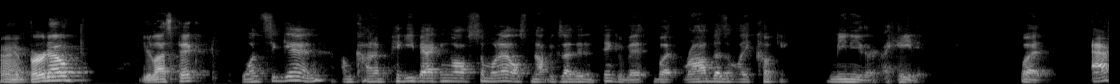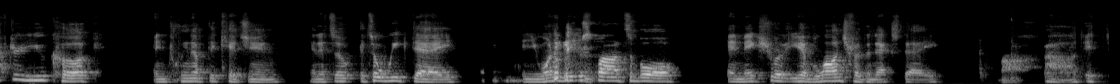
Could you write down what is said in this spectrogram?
All right, Berto, your last pick. Once again, I'm kind of piggybacking off someone else, not because I didn't think of it, but Rob doesn't like cooking. Me neither. I hate it. But after you cook and clean up the kitchen, and it's a it's a weekday, and you want to be responsible and make sure that you have lunch for the next day. Oh, it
